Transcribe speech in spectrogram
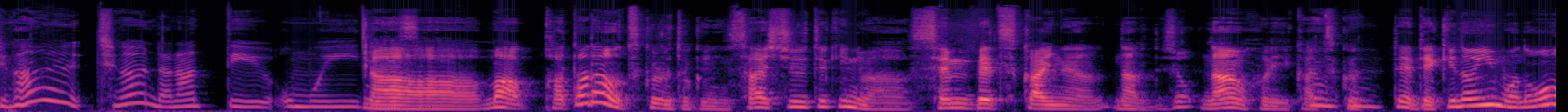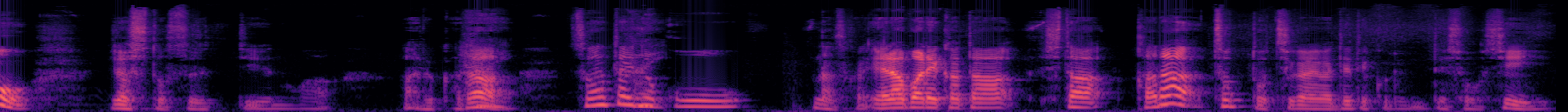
違う違うんだなっていう思い出です、ね。ああ、まあ、刀を作るときに最終的には選別会になるでしょ？何振りか作って、出来のいいものを良しとするっていうのがあるから、はいそのあたりのこう、なんですか、選ばれ方したからちょっと違いが出てくるんでしょうし、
